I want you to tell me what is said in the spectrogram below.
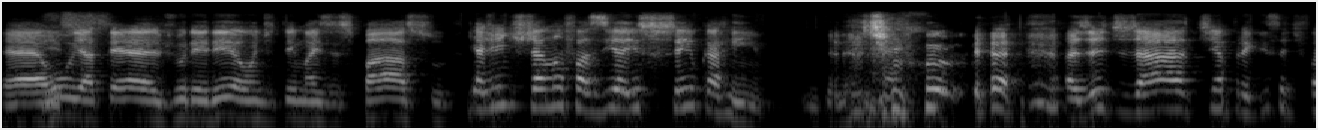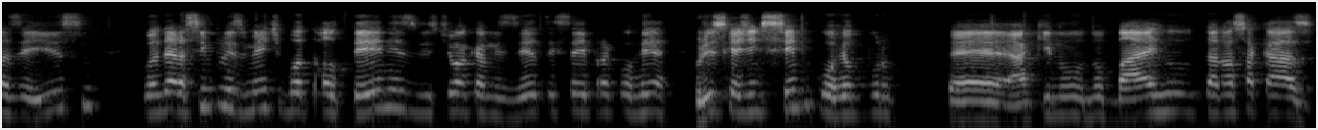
é, ou ir até Jurerê, onde tem mais espaço. E a gente já não fazia isso sem o carrinho, entendeu? Tipo, a gente já tinha preguiça de fazer isso quando era simplesmente botar o tênis, vestir uma camiseta e sair para correr. Por isso que a gente sempre correu por, é, aqui no, no, bairro da nossa casa.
